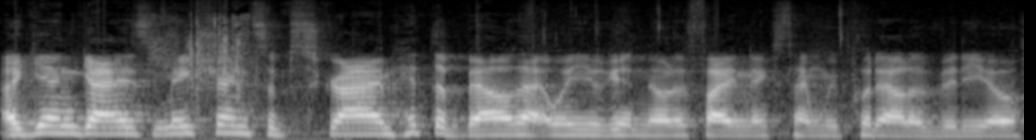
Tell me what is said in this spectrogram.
Again, guys, make sure and subscribe. Hit the bell. That way you'll get notified next time we put out a video.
